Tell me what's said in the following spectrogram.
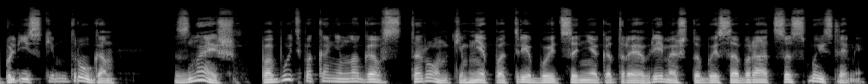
близким другом. Знаешь, Побудь пока немного в сторонке, мне потребуется некоторое время, чтобы собраться с мыслями».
